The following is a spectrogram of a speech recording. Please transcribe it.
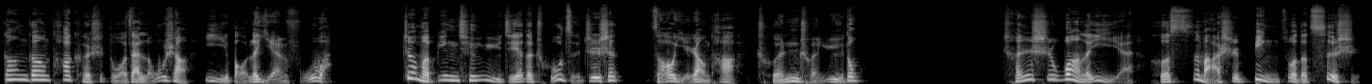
刚刚他可是躲在楼上一饱了眼福啊，这么冰清玉洁的处子之身，早已让他蠢蠢欲动。陈师望了一眼和司马氏并坐的刺史，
